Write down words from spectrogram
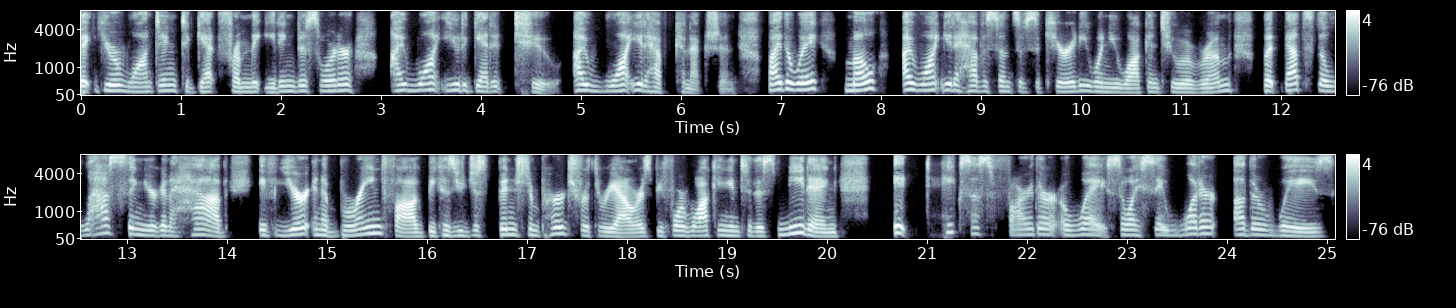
that you're wanting to get from the eating disorder, I want you to get it too. I want you to have connection. By the way, Mo, I want you to have a sense of security when you walk into a room, but that's the last thing you're going to have if you're in a brain fog because you just binged and purged for three hours before walking into this meeting. It takes us farther away. So I say, what are other ways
